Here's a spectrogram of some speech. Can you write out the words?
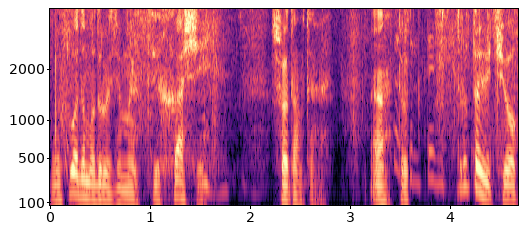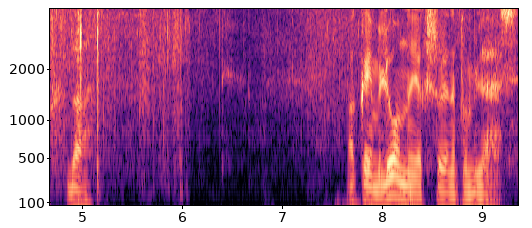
Виходимо, друзі, ми з цих хащі. Що там в тебе? А, тру- трутовичок, так. Да. Окаймлений, якщо я не помиляюсь.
